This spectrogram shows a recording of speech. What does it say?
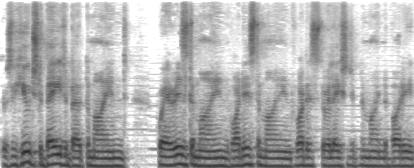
there's a huge debate about the mind. Where is the mind? What is the mind? What is the relationship between the mind and the body?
